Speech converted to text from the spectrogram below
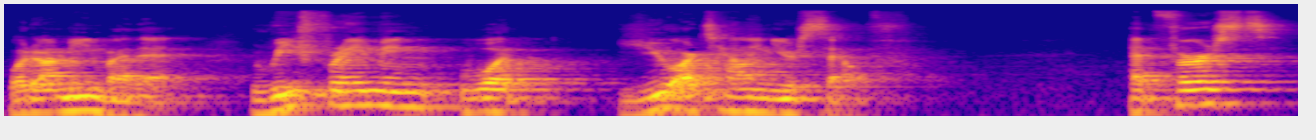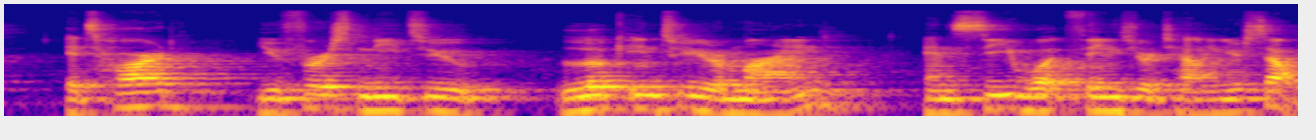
What do I mean by that? Reframing what you are telling yourself. At first, it's hard. You first need to look into your mind and see what things you're telling yourself.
